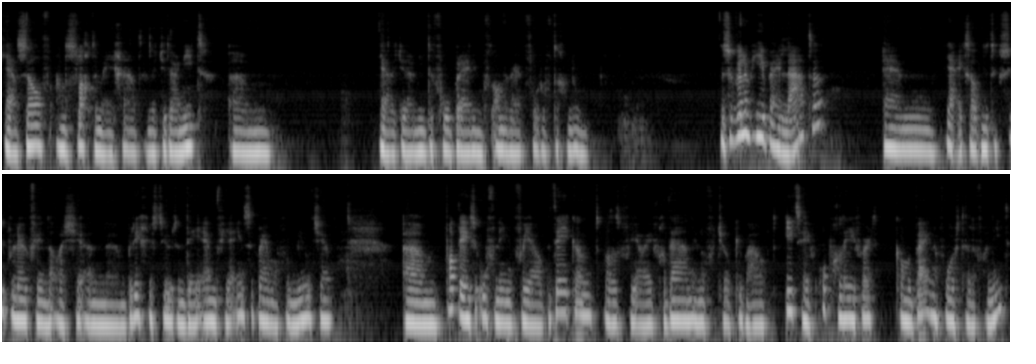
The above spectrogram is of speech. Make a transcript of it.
ja, zelf aan de slag ermee gaat. En dat je daar niet, um, ja, dat je daar niet de voorbereiding of het andere werk voor hoeft te gaan doen. Dus ik wil hem hierbij laten. En ja, ik zal het natuurlijk super leuk vinden als je een uh, berichtje stuurt, een DM via Instagram of een mailtje. Um, wat deze oefening voor jou betekent, wat het voor jou heeft gedaan en of het je ook überhaupt iets heeft opgeleverd. Ik kan me bijna voorstellen van niet.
